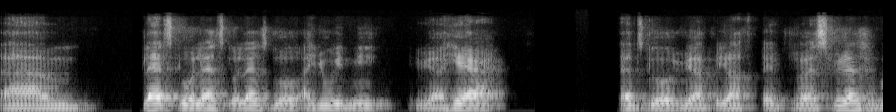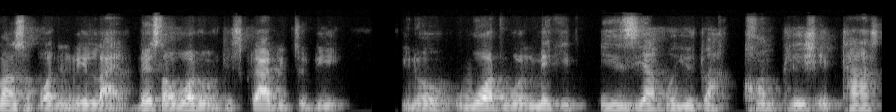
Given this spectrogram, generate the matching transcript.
Um, let's go, let's go, let's go. Are you with me? You are here, let's go. If you have, you have, if you have experienced performance support in real life, based on what we've described it to be, you know, what will make it easier for you to accomplish a task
